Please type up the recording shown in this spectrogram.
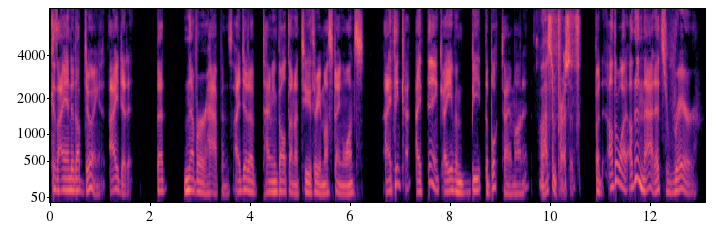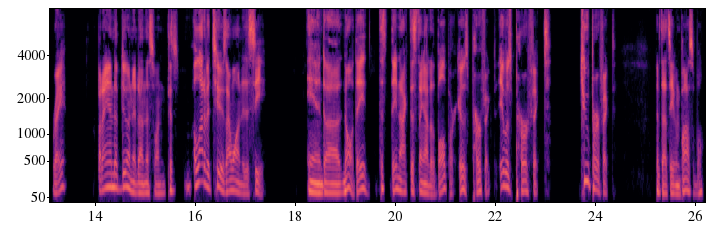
because i ended up doing it i did it that never happens i did a timing belt on a 2-3 mustang once i think i think i even beat the book time on it that's impressive but otherwise, other than that, it's rare, right? But I end up doing it on this one because a lot of it too is I wanted to see. And uh, no, they this, they knocked this thing out of the ballpark. It was perfect. It was perfect, too perfect, if that's even possible.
